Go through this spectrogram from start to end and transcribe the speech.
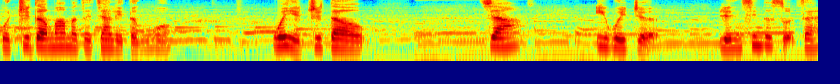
我知道妈妈在家里等我，我也知道家意味着。人心的所在，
